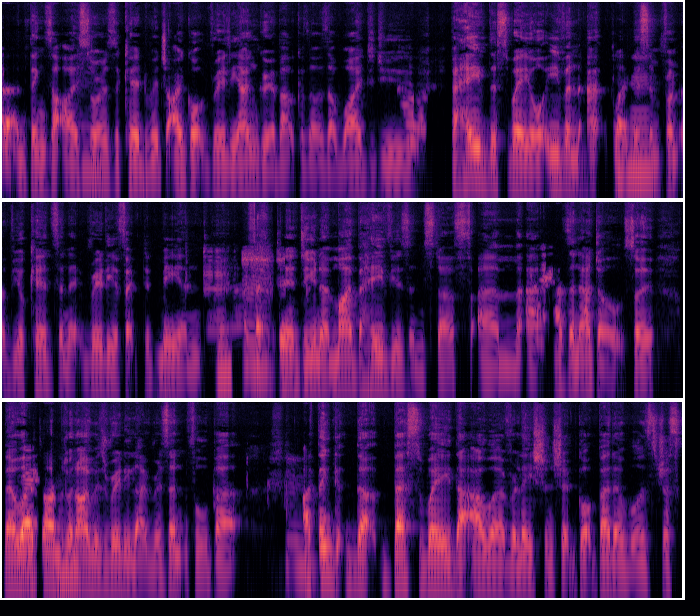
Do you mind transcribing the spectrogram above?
certain things that I saw Mm. as a kid which I got really angry about because I was like, why did you Oh, behave this way or even act like this Mhm. in front of your kids? And it really affected me and Mm. mm, affected you know my behaviors and stuff um a- as an adult. So there were times when Mhm. I was really like resentful, but I mm, think the best way that our relationship got better was just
